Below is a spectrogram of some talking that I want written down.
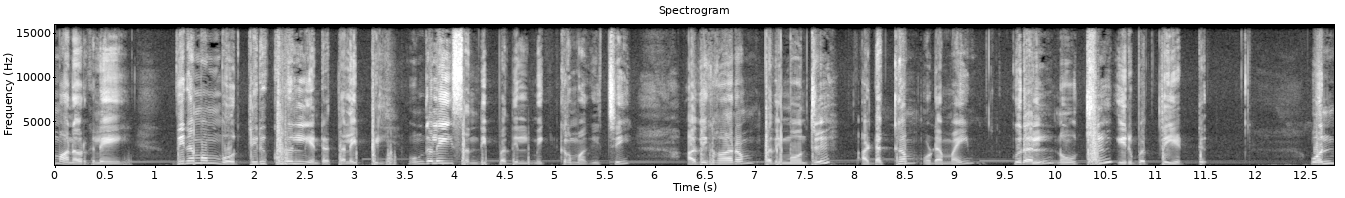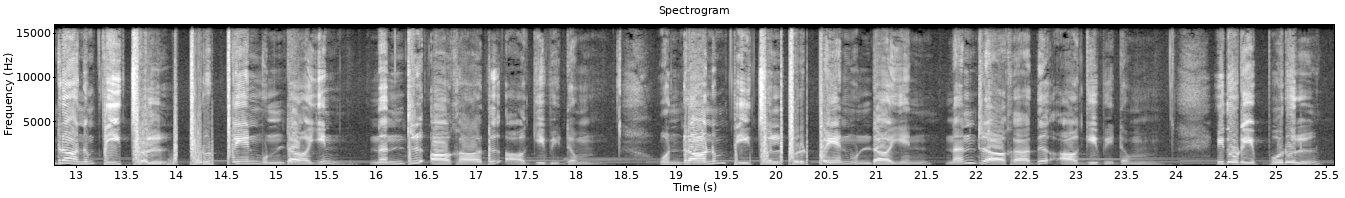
மாணவர்களே. தினமும் ஓர் திருக்குறள் என்ற தலைப்பில் உங்களை சந்திப்பதில் மிக்க மகிழ்ச்சி. அதிகாரம் பதிமூன்று அடக்கம் உடைமை குரல் நூற்று இருபத்தி எட்டு. ஒன்றானும் தீச்சொல் பொருட்பயன் உண்டாயின் நன்று ஆகாது ஆகிவிடும். ஒன்றானும் தீச்சொல் பொருட்பயன் உண்டாயின் நன்று ஆகாது ஆகிவிடும். இதோடைய பொருள்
